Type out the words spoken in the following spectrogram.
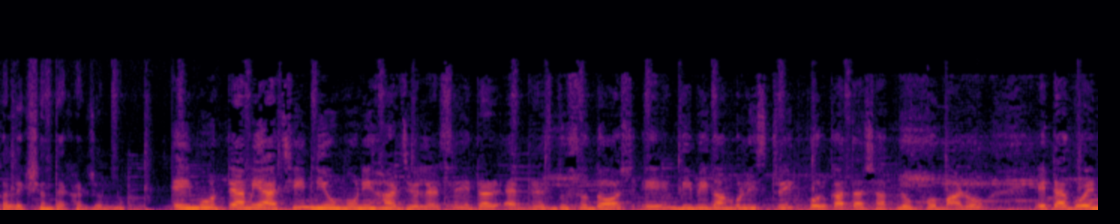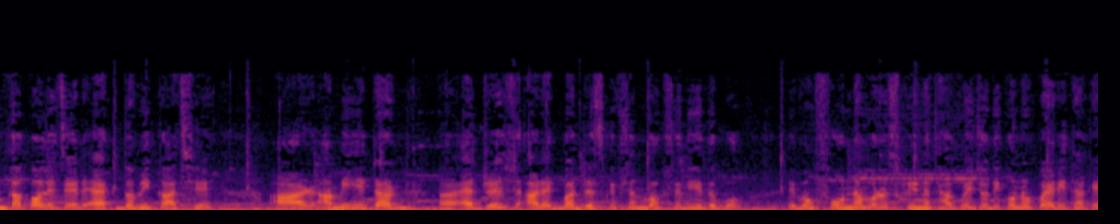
কালেকশন দেখার জন্য। এই মুহূর্তে আমি আছি নিউ মনিহার জুয়েলার্সে এটার অ্যাড্রেস দুশো দশ এ বিবি গাঙ্গুলি স্ট্রিট, কলকাতা সাত লক্ষ বারো। এটা গোয়েনকা কলেজের একদমই কাছে। আর আমি এটার অ্যাড্রেস আরেকবার ডেসক্রিপশন বক্সে দিয়ে দেবো। এবং ফোন নাম্বারও স্ক্রিনে থাকবে। যদি কোনো কোয়ারি থাকে,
